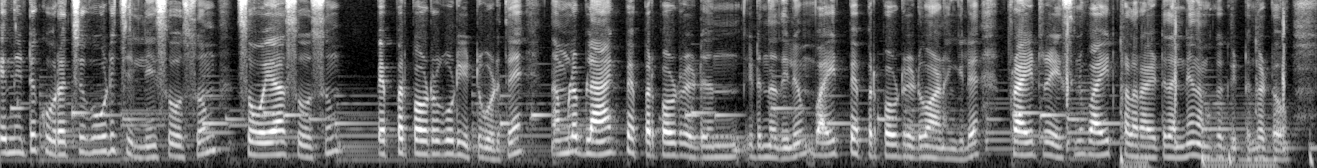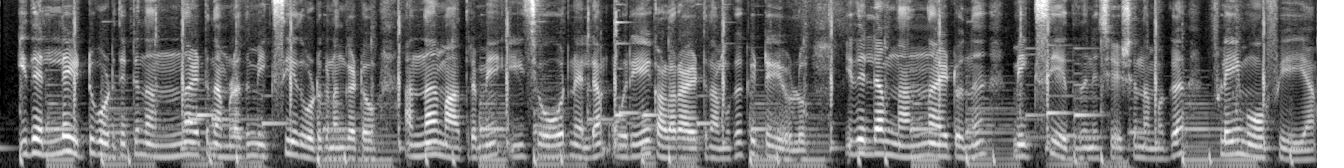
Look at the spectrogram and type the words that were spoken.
എന്നിട്ട് കുറച്ചുകൂടി ചില്ലി സോസും സോയാ സോസും പെപ്പർ പൗഡർ കൂടി ഇട്ട് കൊടുത്ത്. നമ്മൾ ബ്ലാക്ക് പെപ്പർ പൗഡർ ഇട ഇടുന്നതിലും വൈറ്റ് പെപ്പർ പൗഡർ ഇടുവാണെങ്കിൽ ഫ്രൈഡ് റൈസിന് വൈറ്റ് കളറായിട്ട് തന്നെ നമുക്ക് കിട്ടും കേട്ടോ. ഇതെല്ലാം ഇട്ട് കൊടുത്തിട്ട് നന്നായിട്ട് നമ്മളത് മിക്സ് ചെയ്ത് കൊടുക്കണം കേട്ടോ. എന്നാൽ മാത്രമേ ഈ ചോറിനെല്ലാം ഒരേ കളറായിട്ട് നമുക്ക് കിട്ടുകയുള്ളൂ. ഇതെല്ലാം നന്നായിട്ടൊന്ന് മിക്സ് ചെയ്തതിന് ശേഷം നമുക്ക് ഫ്ലെയിം ഓഫ് ചെയ്യാം.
